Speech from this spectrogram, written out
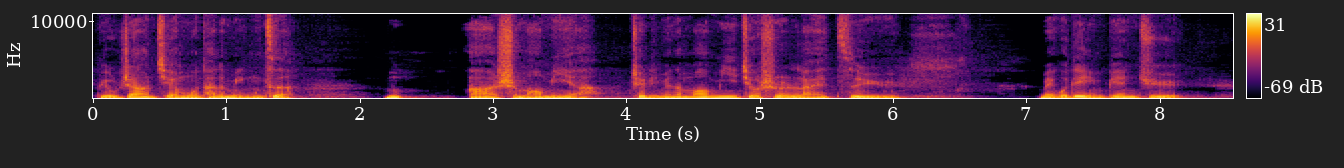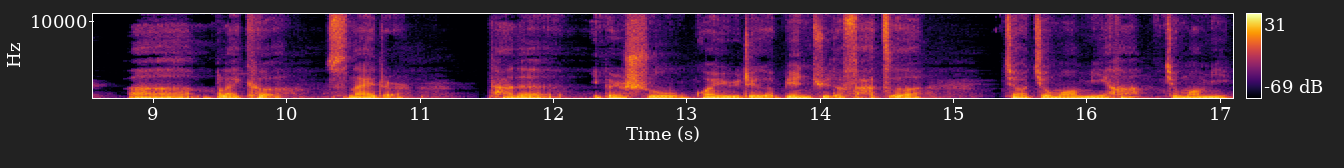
比如这样节目，它的名字，嗯啊是猫咪啊，这里面的猫咪就是来自于美国电影编剧呃布莱克斯奈德他的一本书，关于这个编剧的法则，叫《救猫咪》哈，救猫咪，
